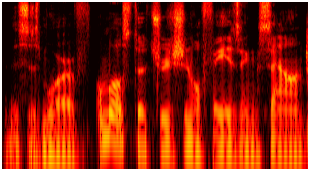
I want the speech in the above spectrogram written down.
This is more of almost a traditional phasing sound.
